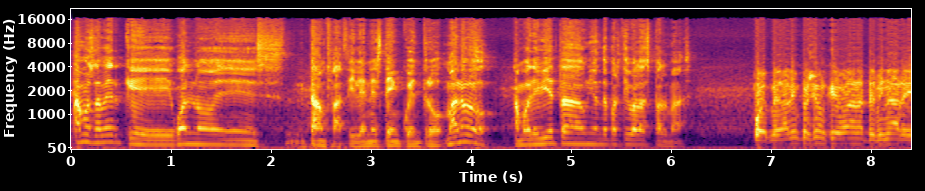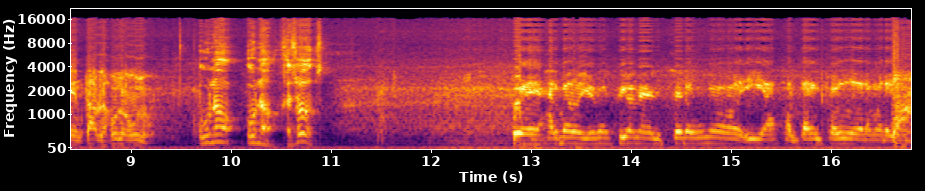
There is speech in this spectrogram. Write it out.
Vamos a ver que igual no es tan fácil en este encuentro. Manolo, Amorebieta, Unión Deportiva Las Palmas. Pues me da la impresión que van a terminar en tablas 1-1. 1-1. Jesús. Pues Álvaro, yo confío en el 0-1 y a el feudo de la Morevieta.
